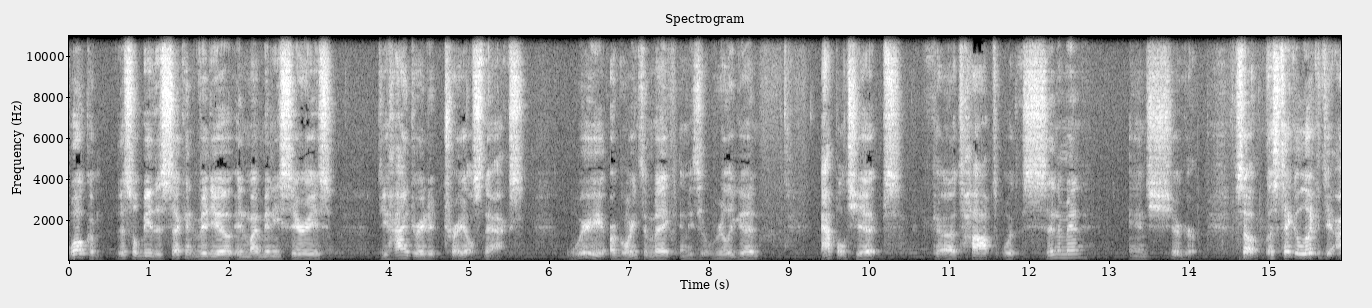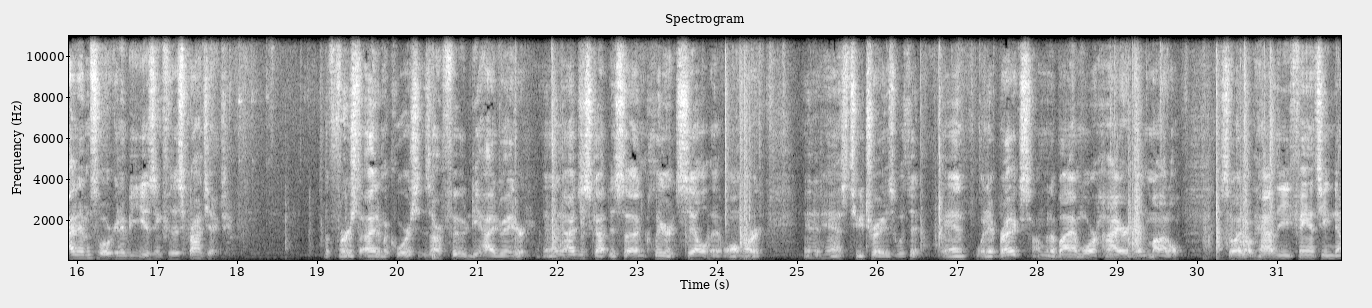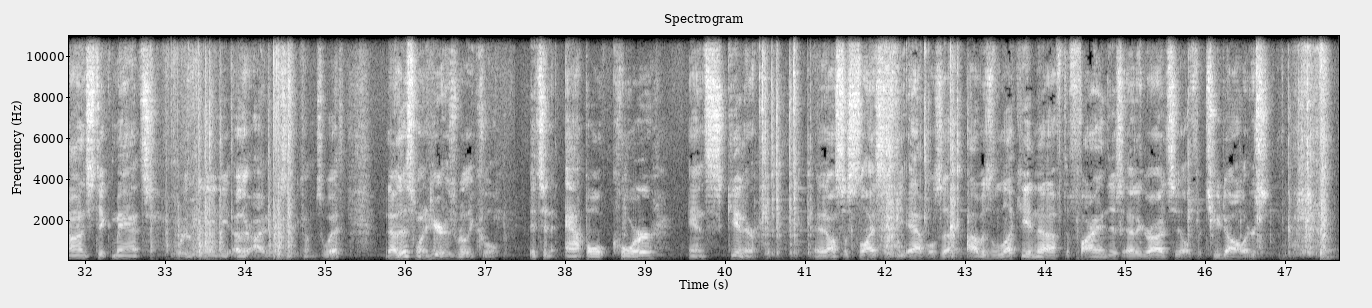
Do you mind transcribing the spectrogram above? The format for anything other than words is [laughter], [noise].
Welcome. This will be the second video in my mini-series, Dehydrated Trail Snacks. We are going to make, and these are really good, apple chips uh, topped with cinnamon and sugar. So, let's take a look at the items we're going to be using for this project. The first item, of course, is our food dehydrator, and I just got this on clearance sale at Walmart and it has two trays with it and when it breaks I'm going to buy a more higher end model so I don't have the fancy non-stick mats or any of the other items that it comes with. Now this one here is really cool. It's an apple core and skinner and it also slices the apples up. I was lucky enough to find this at a garage sale for $2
